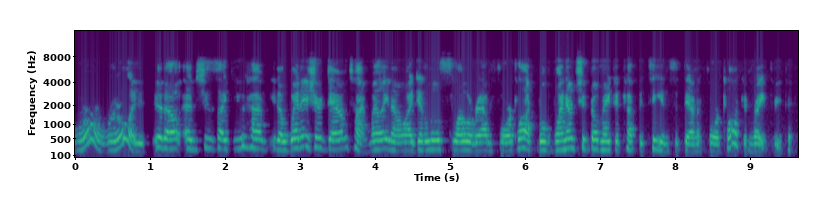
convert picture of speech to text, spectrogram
really, you know, and she's like, you have, you know, when is your downtime? Well, you know, I get a little slow around four o'clock. Well, why don't you go make a cup of tea and sit down at four o'clock and write three pages?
